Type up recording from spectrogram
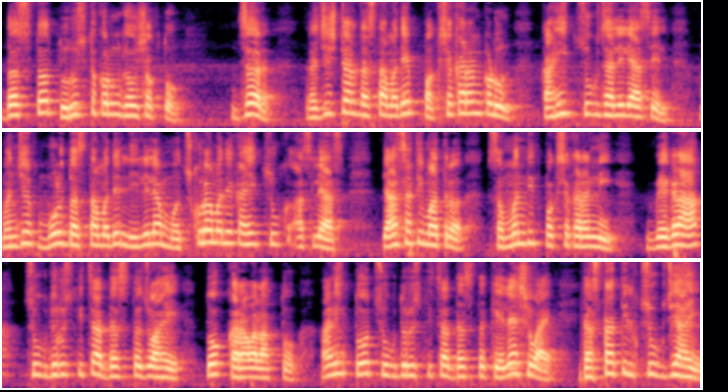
दस्त दुरुस्त करून घेऊ शकतो. जर रजिस्टर दस्तामध्ये पक्षकारांकडून काही चूक झालेली असेल म्हणजे मूळ दस्तामध्ये लिहिलेल्या मजकुरामध्ये काही चूक असल्यास त्यासाठी मात्र संबंधित पक्षकारांनी वेगळा चूक दुरुस्तीचा दस्त जो आहे तो करावा लागतो. आणि तो चूक दुरुस्तीचा दस्त केल्याशिवाय दस्तातील चूक जी आहे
